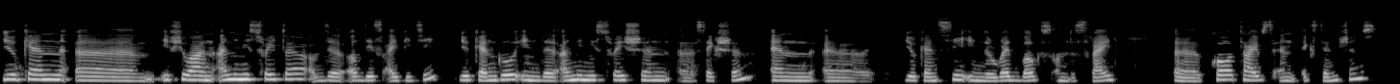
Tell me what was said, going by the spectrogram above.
you can, um, if you are an administrator of the of this IPT, you can go in the administration uh, section and uh, you can see in the red box on the slide uh, core types and extensions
